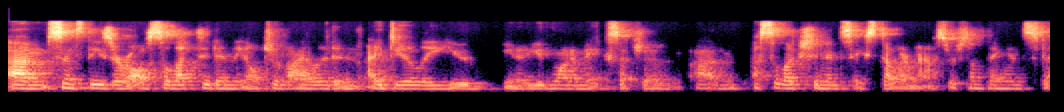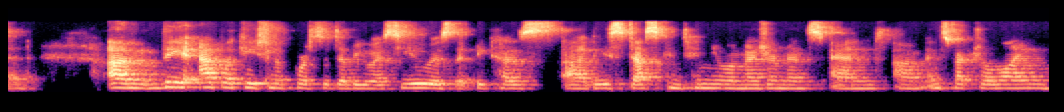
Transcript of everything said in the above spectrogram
Um, since these are all selected in the ultraviolet and ideally you, you know, you'd want to make such a, um, a selection in say stellar mass or something instead. Um, the application, of course, to WSU is that because uh, these dust continuum measurements and, um, and spectral line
